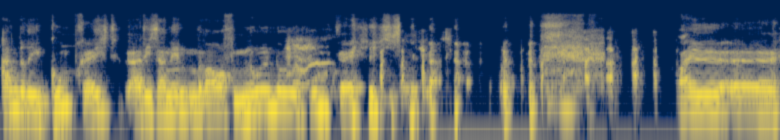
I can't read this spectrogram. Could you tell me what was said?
André Gumprecht. Da hatte ich dann hinten drauf 00 Gumprecht. Weil äh,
